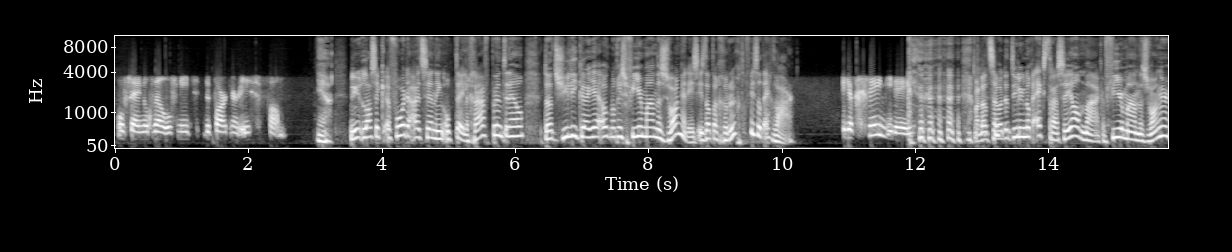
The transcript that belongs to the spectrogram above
of zij nog wel of niet de partner is van... Ja. Nu las ik eh, voor de uitzending op telegraaf.nl... dat Julie Gaillet ook nog eens vier maanden zwanger is. Is dat een gerucht of is dat echt waar? Ik heb geen idee. Maar dat zou het natuurlijk nog extra saillant maken. Vier maanden zwanger.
